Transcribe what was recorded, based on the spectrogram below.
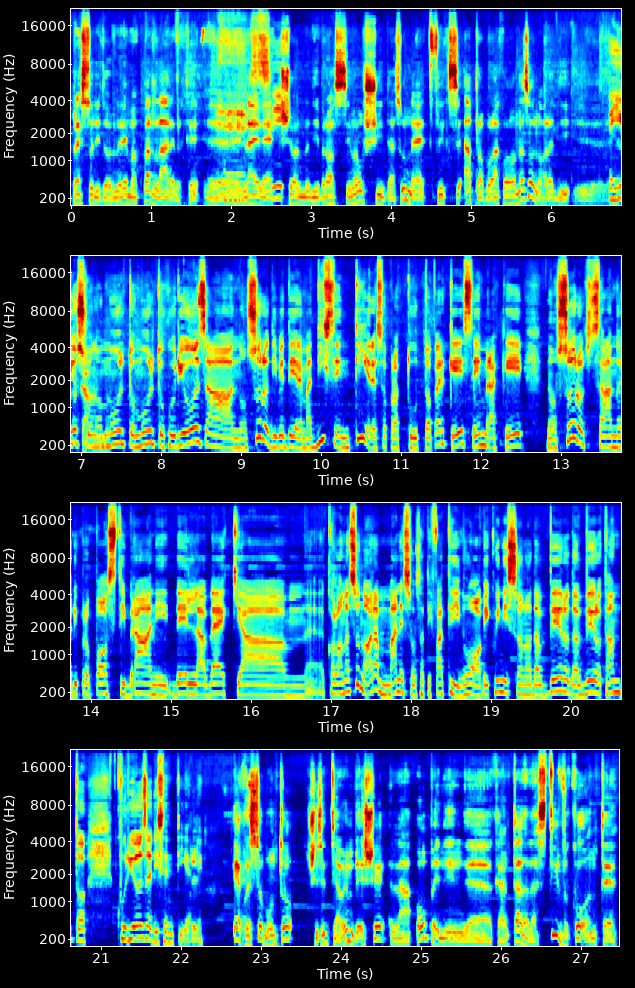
presto ritorneremo a parlare perché eh, Eh, live sì. action di prossima uscita su Netflix ha proprio la colonna sonora di eh, E io sono molto molto curiosa non solo di vedere ma di sentire soprattutto perché sembra che non solo ci saranno riproposti i brani della vecchia mh, colonna sonora ma ne sono stati fatti di nuovi quindi sono davvero davvero tanto curiosa di sentirli. E a questo punto ci sentiamo invece la opening eh, cantata da Steve Conte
